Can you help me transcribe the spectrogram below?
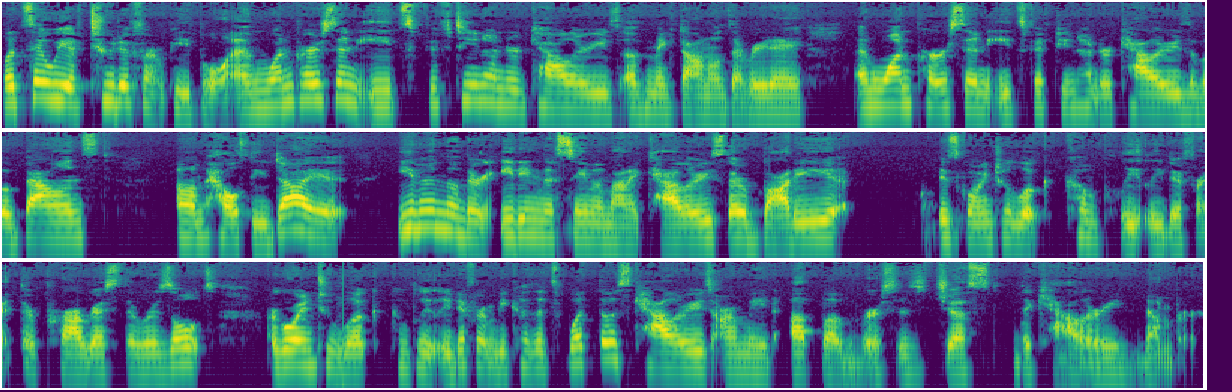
let's say we have two different people and one person eats 1500 calories of McDonald's every day and one person eats 1500 calories of a balanced, um, healthy diet, even though they're eating the same amount of calories, their body is going to look completely different. Their progress, their results are going to look completely different because it's what those calories are made up of versus just the calorie number.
